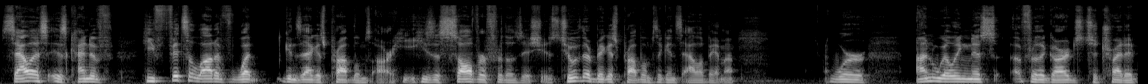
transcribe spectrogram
Sallis is kind of he fits a lot of what Gonzaga's problems are. He, he's a solver for those issues. Two of their biggest problems against Alabama were unwillingness for the guards to try to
